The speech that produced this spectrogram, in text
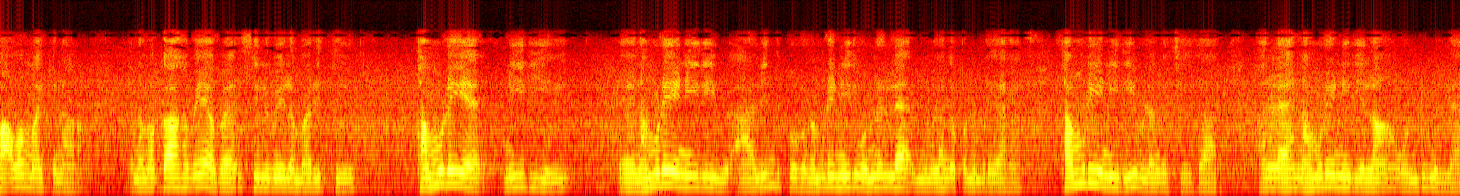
பாவமாக்கினாராம். நமக்காகவே அவர் சிலுவையில் மறித்து தம்முடைய நீதியை நம்முடைய நீதி அழிந்து போகும் நம்முடைய நீதி ஒன்றும் இல்லை விளங்க பண்ணும்படியாக தம்முடைய நீதியை விளங்க செய்தார். அதனால் நம்முடைய நீதியெல்லாம் ஒன்றும் இல்லை.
